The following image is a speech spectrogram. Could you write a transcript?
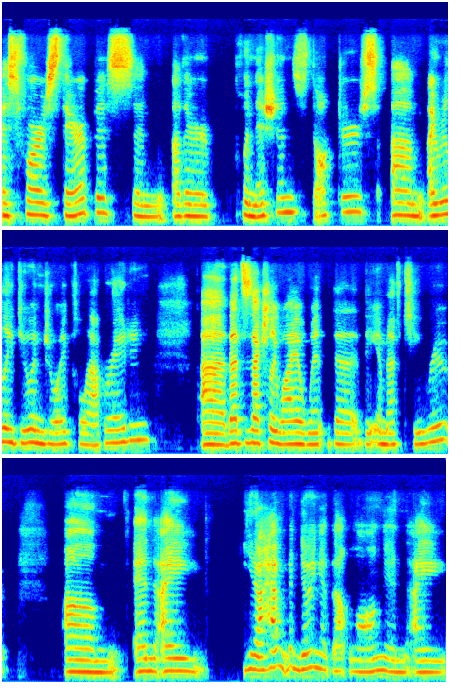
as far as therapists and other clinicians, doctors, um, I really do enjoy collaborating. Uh, that's actually why I went the the MFT route. Um, and I you know, I haven't been doing it that long, and I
